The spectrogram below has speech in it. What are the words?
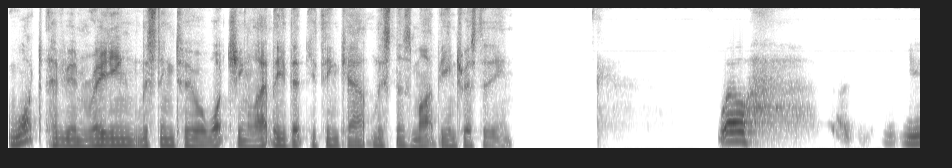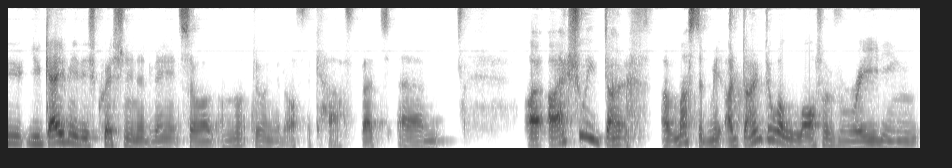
what have you been reading, listening to, or watching lately that you think our listeners might be interested in? Well, you you gave me this question in advance, so I'm not doing it off the cuff. But um, I, I, actually don't. I must admit, I don't do a lot of reading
